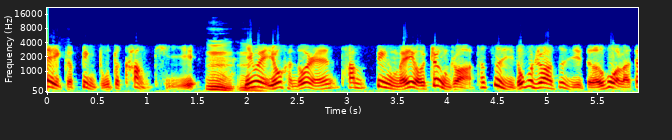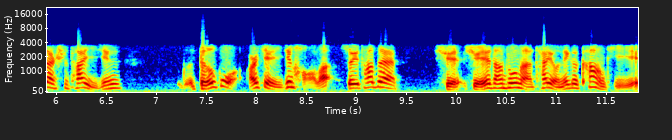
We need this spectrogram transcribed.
这个病毒的抗体。嗯，因为有很多人他并没有症状，他自己都不知道自己得过了，但是他已经得过，而且已经好了，所以他在。血血液当中呢，他有那个抗体，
